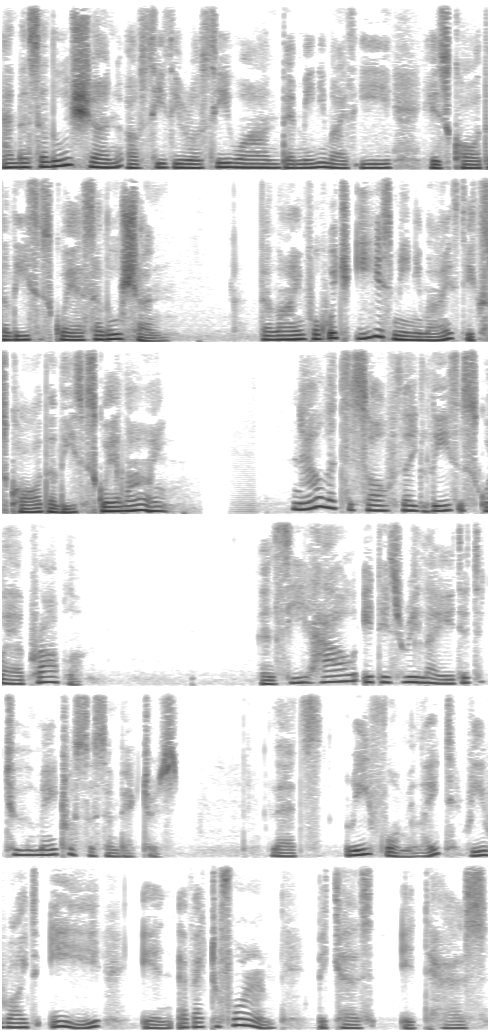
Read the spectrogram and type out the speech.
And the solution of C0, C1 that minimize E is called the least square solution. The line for which E is minimized is called the least square line. Now let's solve the least square problem and see how it is related to matrices and vectors. Let's reformulate, rewrite E in a vector form because it has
